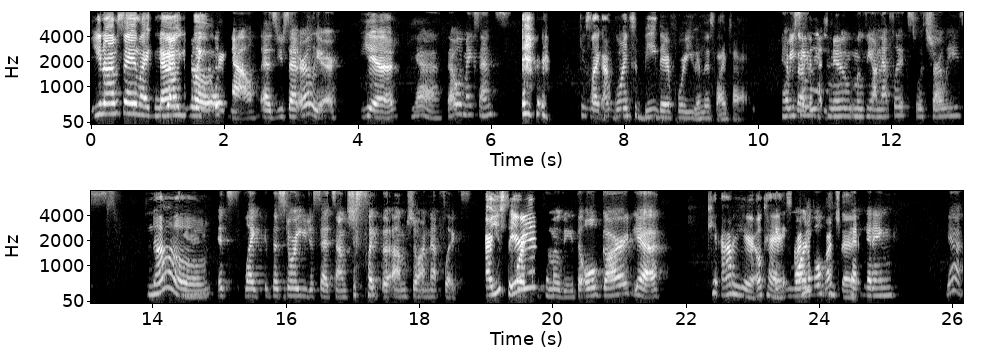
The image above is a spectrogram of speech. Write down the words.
you know what i'm saying like You now you are really know like, now, as you said earlier. yeah Yeah, that would make sense. he's like i'm going to be there for you in this lifetime Have you So seen that new movie on Netflix with Charlize? no It's like the story you just said sounds just like the um, show on Netflix. are you serious the movie, The Old Guard. Yeah, get out of here okay like I need to immortal. watch that kept getting. Yeah.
